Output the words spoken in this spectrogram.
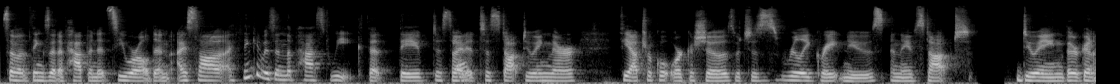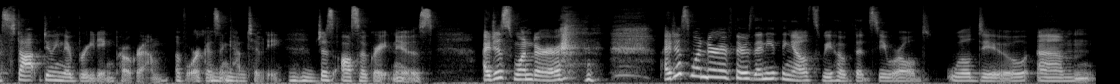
some of the things that have happened at SeaWorld. And I saw, I think it was in the past week that they've decided yeah. to stop doing their theatrical orca shows, which is really great news. And they've stopped doing, they're going to stop doing their breeding program of orcas mm-hmm. in captivity, mm-hmm. which is also great news. I just wonder, I just wonder if there's anything else we hope that SeaWorld will do. Um,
